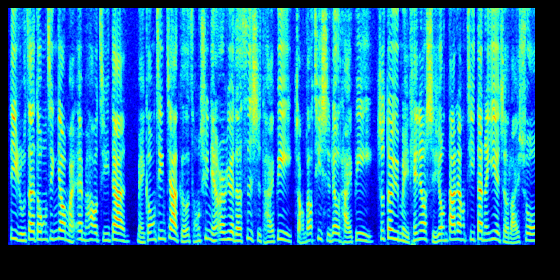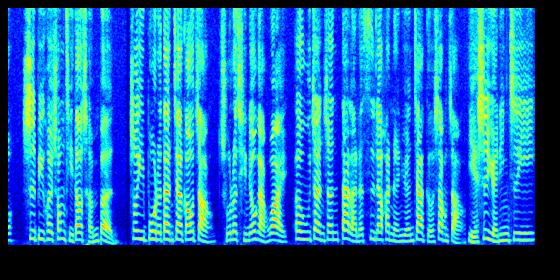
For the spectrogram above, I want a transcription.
例如，在东京要买 M 号鸡蛋，每公斤价格从去年二月的四十台币涨到七十六台币。这对于每天要使用大量鸡蛋的业者来说，势必会冲击到成本。这一波的蛋价高涨，除了禽流感外，俄乌战争带来的饲料和能源价格上涨也是原因之一。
